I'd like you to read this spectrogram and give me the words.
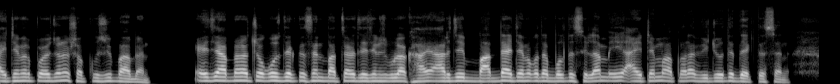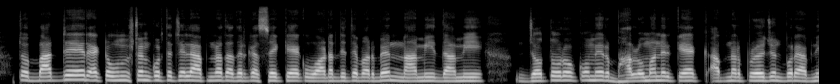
আইটেমের প্রয়োজনে সব কিছুই পাবেন। এই যে আপনারা চকোস দেখতেছেন, বাচ্চারা যে জিনিসগুলো খায়, আর যে বার্থডে আইটেমের কথা বলতেছিলাম, এই আইটেমও আপনারা ভিডিওতে দেখতেছেন। তো বার্থডের একটা অনুষ্ঠান করতে চাইলে আপনারা তাদের কাছে কেক অর্ডার দিতে পারবেন। নামি দামি যত রকমের ভালো মানের কেক আপনার প্রয়োজন পড়ে আপনি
